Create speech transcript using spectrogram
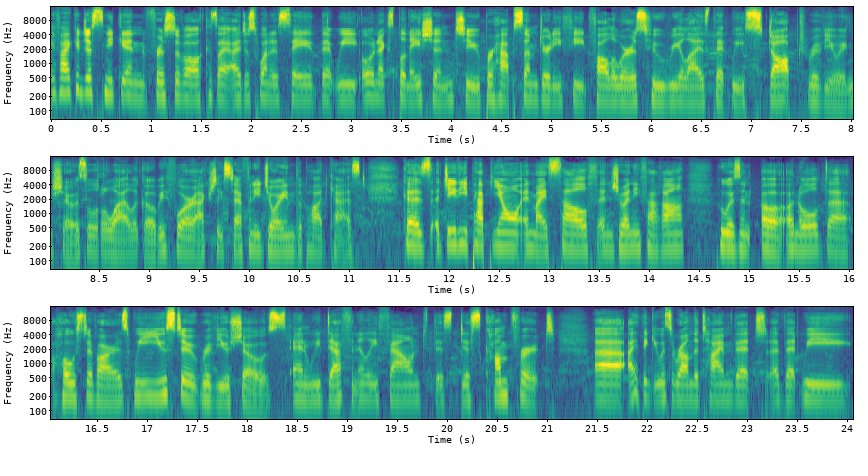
If I could just sneak in, first of all, because I, I just want to say that we owe an explanation to perhaps some Dirty Feet followers who realized that we stopped reviewing shows a little while ago before actually Stephanie joined the podcast. Because JD Papillon and myself and Joanie Farran, who was an, uh, an old uh, host of ours, we used to review shows and we definitely found this discomfort. Uh, I think it was around the time that, uh, that we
